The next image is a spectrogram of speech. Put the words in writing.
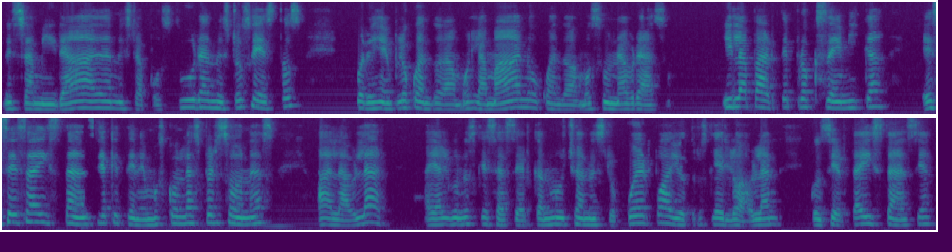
nuestra mirada, nuestra postura, nuestros gestos, por ejemplo, cuando damos la mano, cuando damos un abrazo. Y la parte proxémica es esa distancia que tenemos con las personas al hablar. Hay algunos que se acercan mucho a nuestro cuerpo, hay otros que lo hablan con cierta distancia,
